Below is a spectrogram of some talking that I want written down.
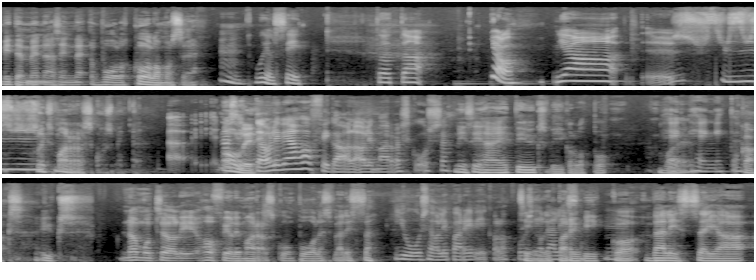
miten mennään sinne Wall kolmoseen. Mm, we'll see. Tota, joo, ja... Oliko marraskuussa mitään? No Oli. sitten oli vielä Hoffigaala oli marraskuussa. Niin siihen ehti yksi viikonloppu vai He, hengittää. kaksi, yksi. No mutta se oli, Hoffi oli marraskuun puolessa välissä. Juu, se oli pari viikonloppua Siinä oli välissä. pari viikkoa mm. välissä ja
